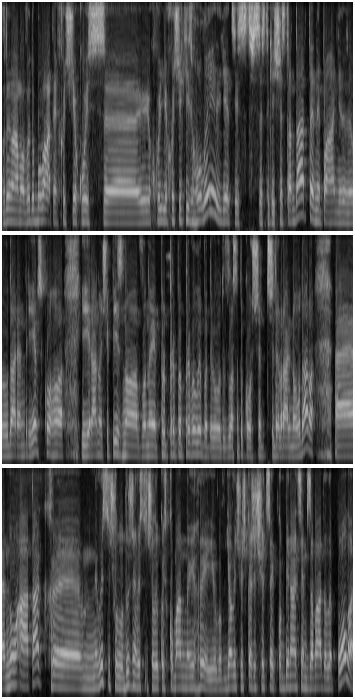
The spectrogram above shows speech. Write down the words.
в Динамо видобувати хоч якусь, е, хоч якісь голи, є ці все ж таки ще стандарти, непогані удари Андрієвського, і рано чи пізно вони при, при, привели би до власне такого ше- шедеврального удару. Е, ну а так е, не вистачило, дуже не вистачило якоїсь командної гри. І Йовичович каже, що це комбінаціям завадили поле.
